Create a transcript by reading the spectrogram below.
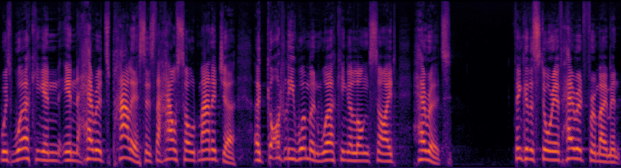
was working in, in Herod's palace as the household manager, a godly woman working alongside Herod. Think of the story of Herod for a moment.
